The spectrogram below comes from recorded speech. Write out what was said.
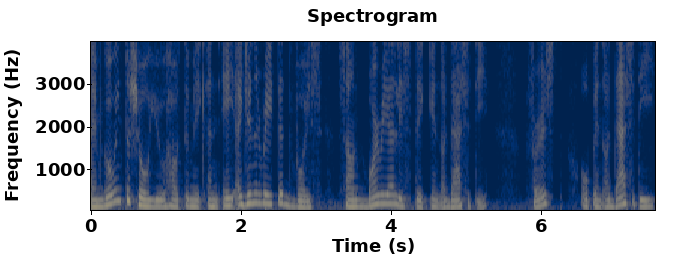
I'm going to show you how to make an AI-generated voice sound more realistic in Audacity. First, open Audacity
